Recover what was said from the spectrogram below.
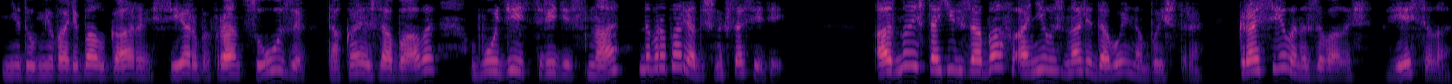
недоумевали болгары, сербы, французы, такая забава будить среди сна добропорядочных соседей. Одну из таких забав они узнали довольно быстро. Красиво называлась, весело,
